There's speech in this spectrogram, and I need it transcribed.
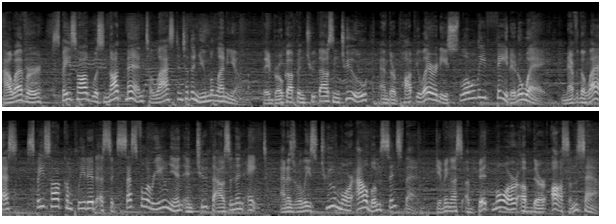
However, Spacehog was not meant to last into the new millennium. They broke up in 2002 and their popularity slowly faded away. Nevertheless, Spacehog completed a successful reunion in 2008 and has released two more albums since then, giving us a bit more of their awesome sound.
